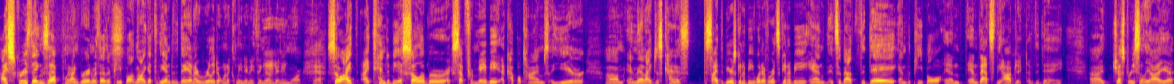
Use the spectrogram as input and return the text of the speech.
I screw things up when I'm brewing with other people, and then I get to the end of the day and I really don't want to clean anything up anymore. Yeah. So I, I tend to be a solo brewer, except for maybe a couple times a year, um, and then I just kind of decide the beer is going to be whatever it's going to be, and it's about the day and the people, and and that's the object of the day. Uh, just recently, I.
